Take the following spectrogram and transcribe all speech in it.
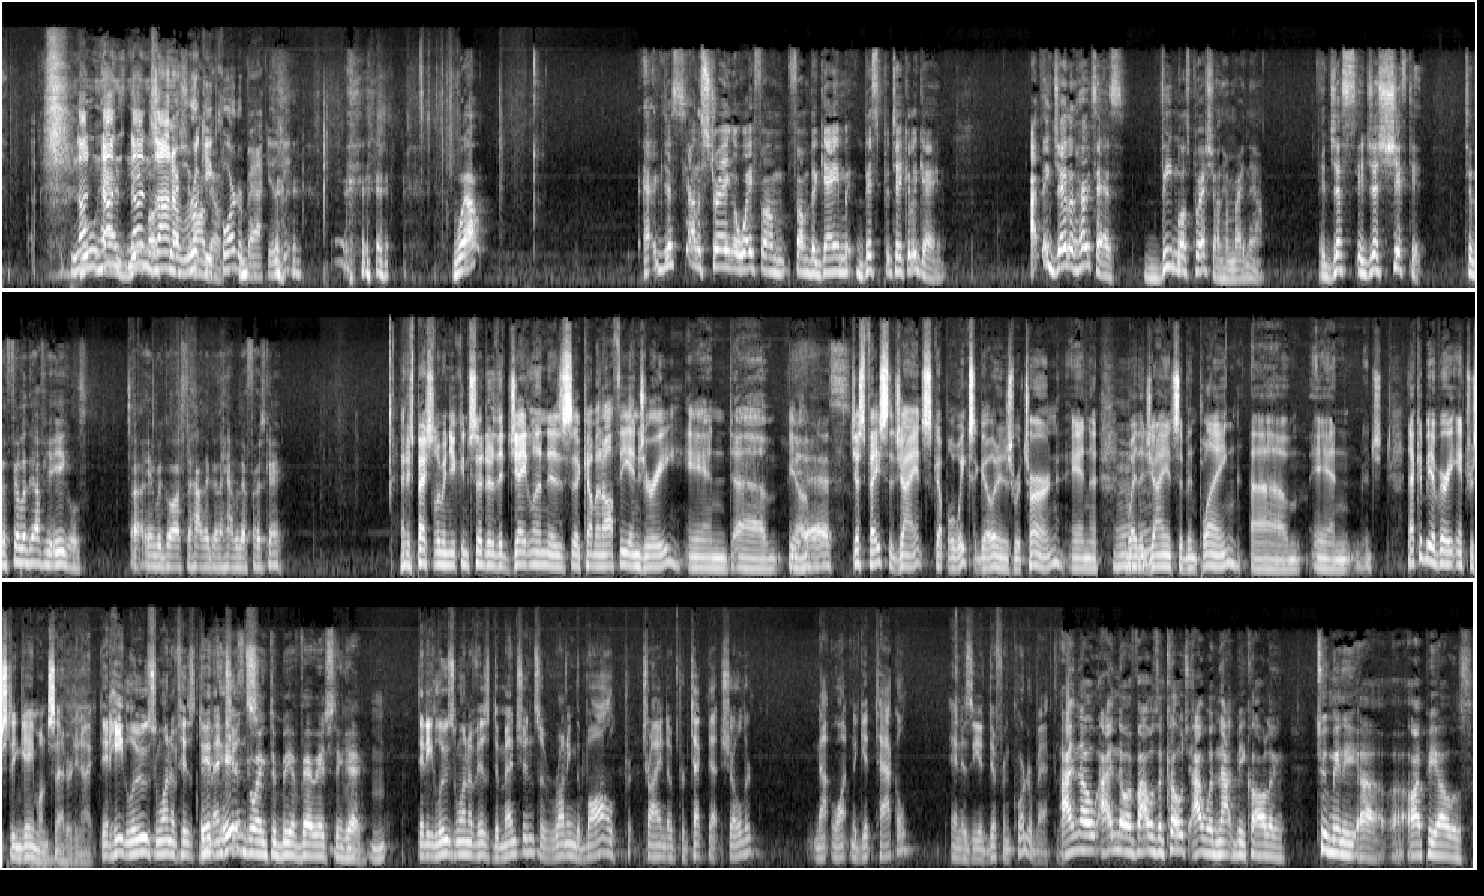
None, none, none's on a pressure on rookie quarterback, is it? Well, just kind of straying away from from the game, this particular game. I think Jalen Hurts has the most pressure on him right now. It just it just shifted to the Philadelphia Eagles uh, in regards to how they're going to handle their first game. And especially when you consider that Jalen is uh, coming off the injury and, um, you know, Yes. just faced the Giants a couple of weeks ago in his return and the way the Mm-hmm. Giants have been playing. Um, and that could be a very interesting game on Saturday night. Did he lose one of his dimensions? is going to be a very interesting game. Did he lose one of his dimensions of running the ball, pr- trying to protect that shoulder, not wanting to get tackled? And is he a different quarterback? I know. I know. If I was a coach, I would not be calling too many uh, uh, RPOs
